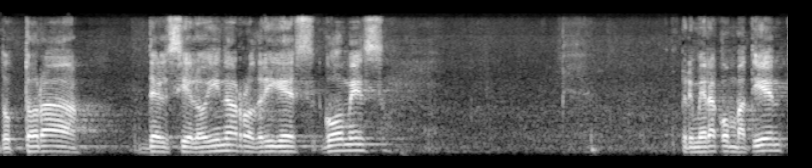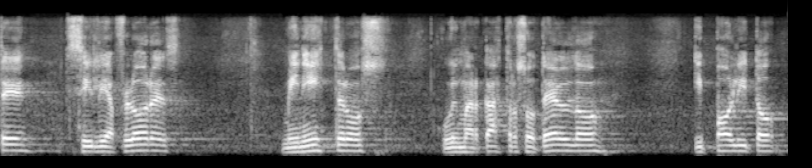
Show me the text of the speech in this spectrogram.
doctora Del Cieloína Rodríguez Gómez, primera combatiente, Cilia Flores, ministros, Wilmar Castro Soteldo, Hipólito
